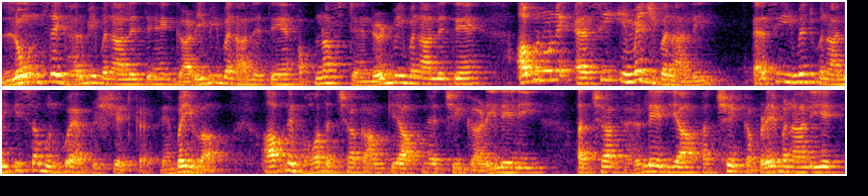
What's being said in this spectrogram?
लोन से घर भी बना लेते हैं, गाड़ी भी बना लेते हैं, अपना स्टैंडर्ड भी बना लेते हैं। अब उन्होंने ऐसी इमेज बना ली, ऐसी इमेज बना ली कि सब उनको अप्रिशिएट करते हैं। भाई वाह, आपने बहुत अच्छा काम किया, आपने अच्छी गाड़ी ले ली अच्छा घर ले लिया, अच्छे कपड़े बना लिए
